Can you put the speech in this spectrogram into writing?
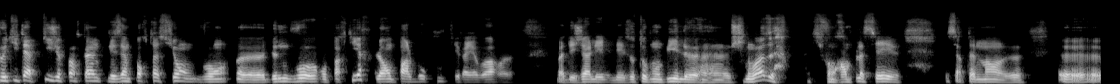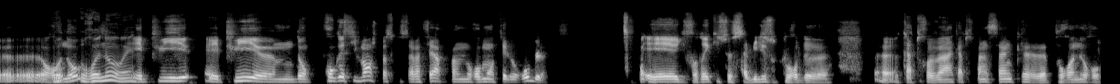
petit à petit, je pense quand même que les importations vont euh, de nouveau repartir. Là, on parle beaucoup qu'il va y avoir euh, bah, déjà les, les automobiles euh, chinoises qui vont remplacer certainement Renault. Renault, oui. Et puis, et puis donc progressivement, je pense que ça va faire quand même remonter le rouble. Et il faudrait qu'il se stabilise autour de 80-85 pour un euro.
